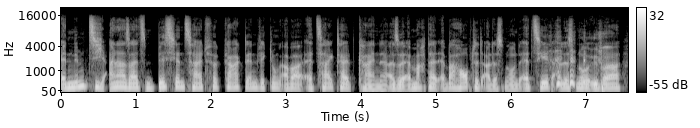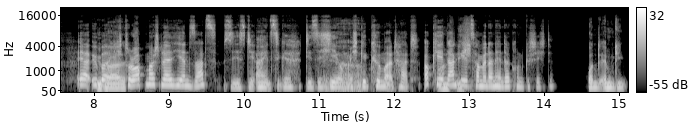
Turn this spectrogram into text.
er nimmt sich einerseits ein bisschen Zeit für Charakterentwicklung, aber er zeigt halt keine. Also er macht halt, er behauptet alles nur und erzählt alles nur über. ja, über, über, ich drop mal schnell hier einen Satz. Sie ist die Einzige, die sich hier ja. um mich gekümmert hat. Okay, und danke, ich, jetzt haben wir dann Hintergrundgeschichte. Und, im,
